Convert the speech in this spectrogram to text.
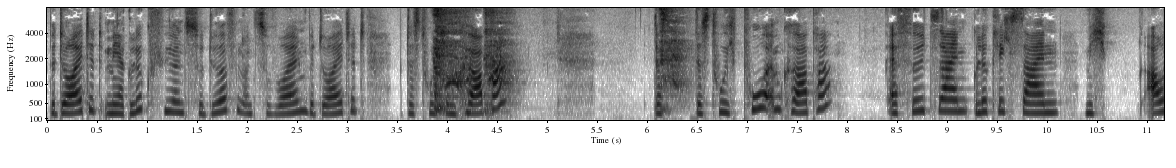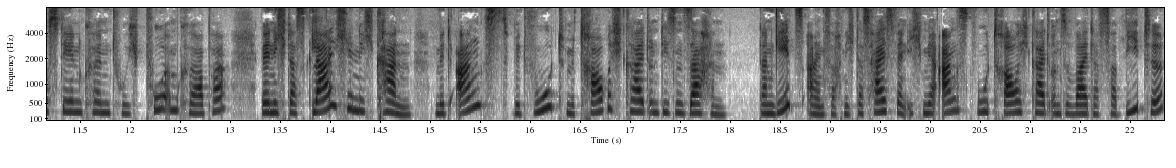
bedeutet, mehr Glück fühlen zu dürfen und zu wollen, bedeutet, das tue ich im Körper. Das, das tue ich pur im Körper. Erfüllt sein, glücklich sein, mich ausdehnen können, tue ich pur im Körper. Wenn ich das Gleiche nicht kann, mit Angst, mit Wut, mit Traurigkeit und diesen Sachen, dann geht's einfach nicht. Das heißt, wenn ich mir Angst, Wut, Traurigkeit und so weiter verbiete,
